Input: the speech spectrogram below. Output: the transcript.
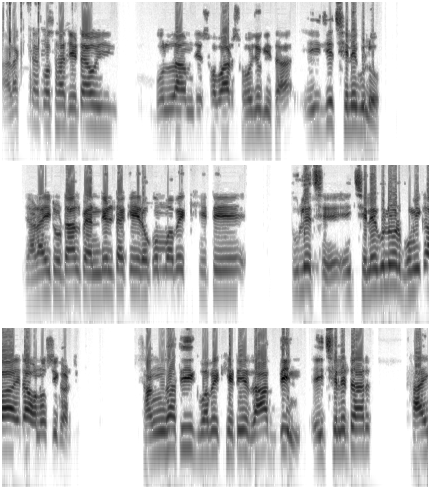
আর একটা কথা যেটা ওই বললাম যে সবার সহযোগিতা এই যে ছেলেগুলো যারা এই টোটাল প্যান্ডেলটাকে এরকম ভাবে খেটে তুলেছে এই ছেলেগুলোর ভূমিকা এটা অনস্বীকার্য। সাংঘাতিক ভাবে খেটে রাত দিন এই ছেলেটার ঠাই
